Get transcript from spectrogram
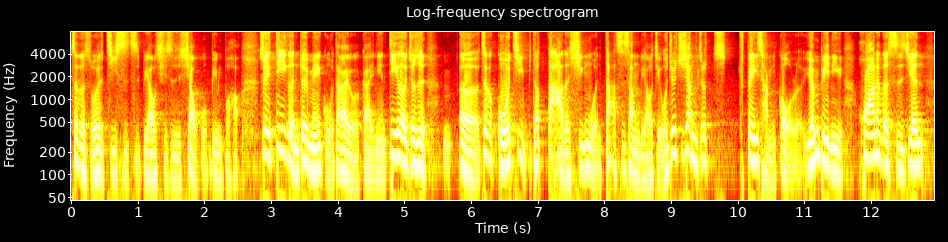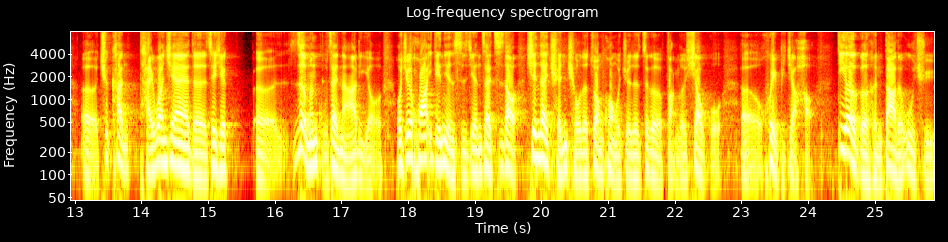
这个所谓的即时指标，其实效果并不好。所以第一个，你对美股大概有个概念；第二，就是呃，这个国际比较大的新闻大致上了解。我觉得就像就非常够了，远比你花那个时间呃去看台湾现在的这些。呃，热门股在哪里哦？我觉得花一点点时间，在知道现在全球的状况，我觉得这个反而效果呃会比较好。第二个很大的误区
